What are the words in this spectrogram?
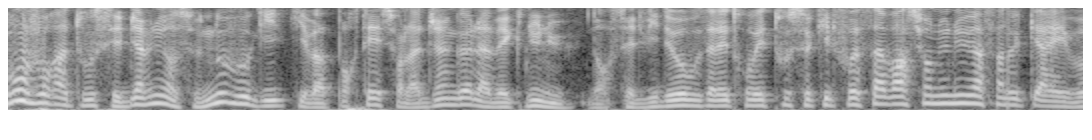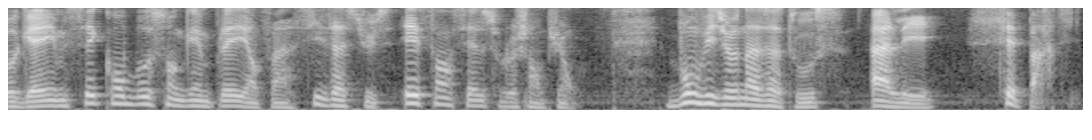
Bonjour à tous et bienvenue dans ce nouveau guide qui va porter sur la jungle avec Nunu. Dans cette vidéo, vous allez trouver tout ce qu'il faut savoir sur Nunu afin de carry vos games, ses combos, son gameplay et enfin 6 astuces essentielles sur le champion. Bon visionnage à tous, allez, c'est parti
